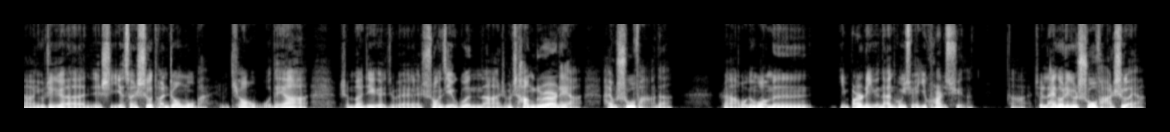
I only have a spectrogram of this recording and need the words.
啊，有这个是也算社团招募吧，什么跳舞的呀，什么这个什么双节棍呐，什么唱歌的呀，还有书法的，是吧？我跟我们一班的一个男同学一块儿去的，啊，就来到这个书法社呀，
